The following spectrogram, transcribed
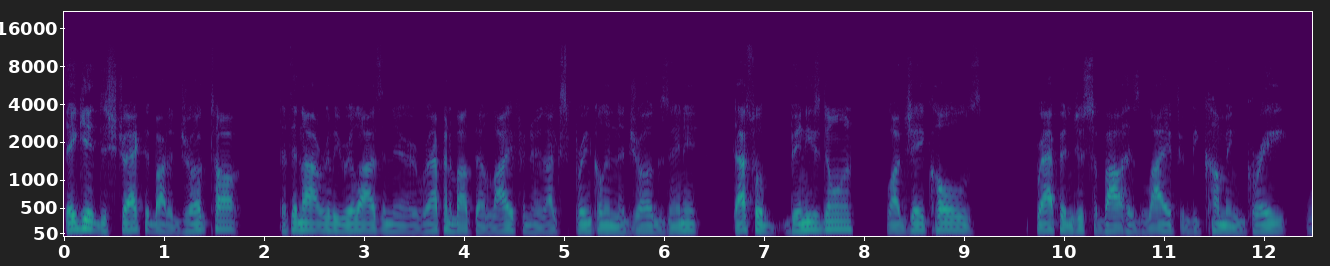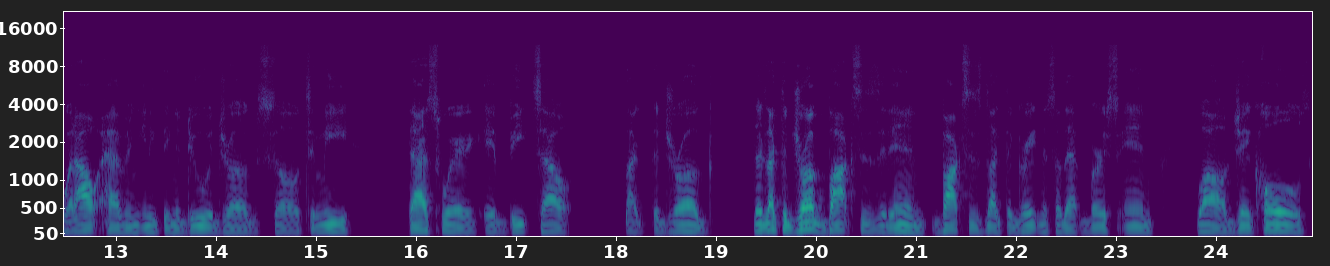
they get distracted by the drug talk that they're not really realizing they're rapping about their life and they're like sprinkling the drugs in it. That's what Benny's doing, while J. Cole's rapping just about his life and becoming great without having anything to do with drugs. So to me, that's where it beats out like the drug the like the drug boxes it in, boxes like the greatness of that verse in, while J. Cole's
